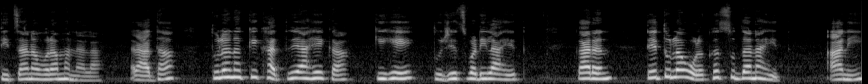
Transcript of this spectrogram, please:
तिचा नवरा म्हणाला राधा तुला नक्की खात्री आहे का की हे तुझेच वडील आहेत? कारण ते तुला ओळखतसुद्धा नाहीत. आणि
